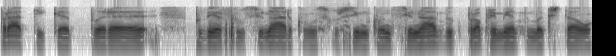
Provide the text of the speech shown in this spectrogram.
prática para poder funcionar com o regime condicionado do que propriamente uma questão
